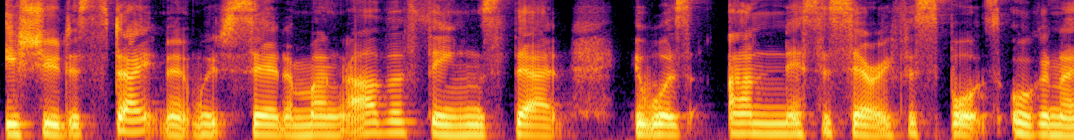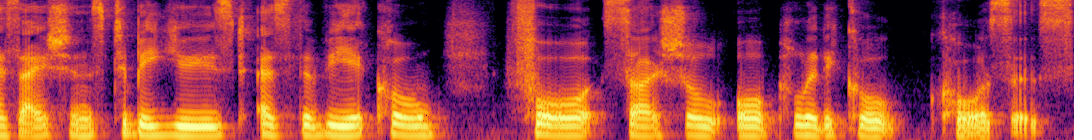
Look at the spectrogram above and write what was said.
issued a statement which said, among other things, that it was unnecessary for sports organisations to be used as the vehicle for social or political causes,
